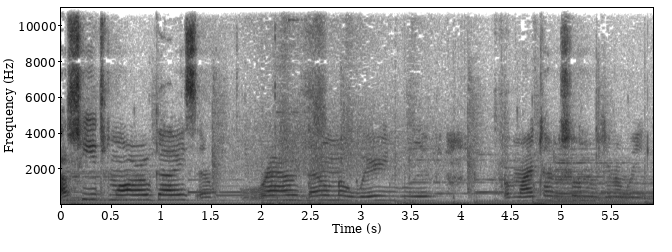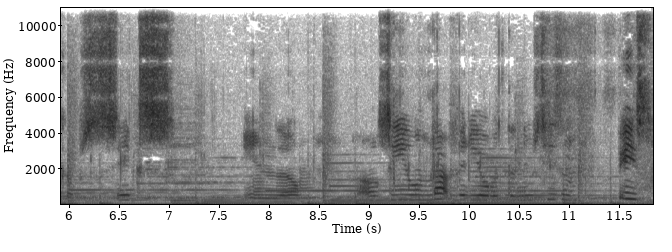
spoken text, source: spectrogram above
I'll see you tomorrow, guys. Around, I don't know where you live, but my time zone. We're gonna wake up six, and um, I'll see you in that video with the new season. Peace.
